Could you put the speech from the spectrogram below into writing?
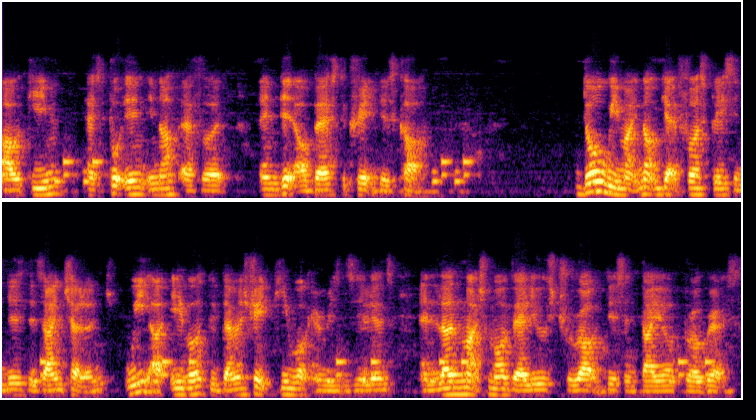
our team has put in enough effort and did our best to create this car. Though we might not get first place in this design challenge, we are able to demonstrate teamwork and resilience and learn much more values throughout this entire progress.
